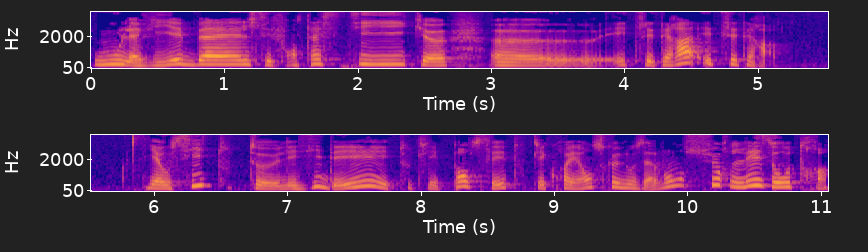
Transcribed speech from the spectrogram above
ou la vie est belle, c'est fantastique, etc., etc il y a aussi toutes les idées et toutes les pensées, toutes les croyances que nous avons sur les autres.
